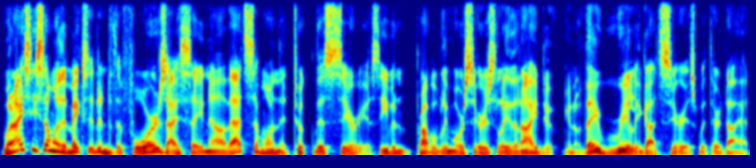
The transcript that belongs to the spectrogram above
When I see someone that makes it into the fours, I say, now that's someone that took this serious, even probably more seriously than I do. You know, they really got serious with their diet.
